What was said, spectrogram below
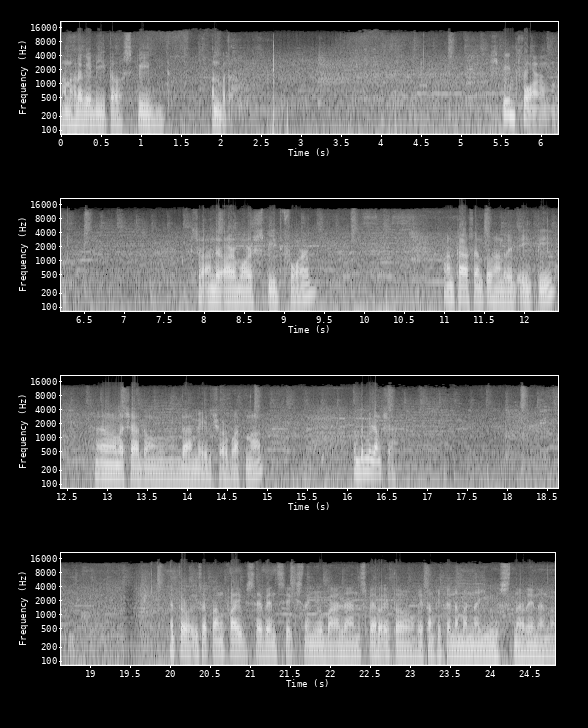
ang nakalagay dito speed ano ba to? Speed form. So under armor speed form. 1280 uh, masyadong damage or what not ang dumi lang siya ito isa pang 576 na New Balance. Pero ito kitang kita naman na used na rin ano?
